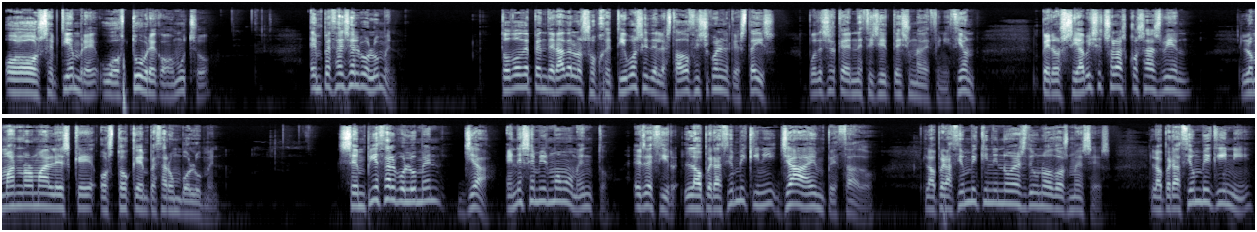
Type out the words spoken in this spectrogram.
o septiembre, u octubre como mucho, empezáis el volumen. Todo dependerá de los objetivos y del estado físico en el que estéis. Puede ser que necesitéis una definición. Pero si habéis hecho las cosas bien, lo más normal es que os toque empezar un volumen. Se empieza el volumen ya, en ese mismo momento. Es decir, la operación bikini ya ha empezado. La operación bikini no es de uno o dos meses. La operación bikini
